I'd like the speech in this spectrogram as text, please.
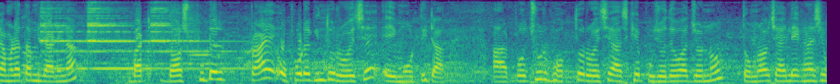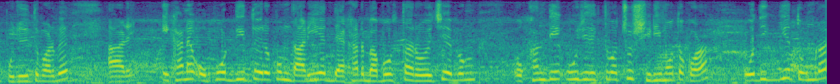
ক্যামেরাতে আমি জানি না। বাট দশ ফুটের প্রায় ওপরে কিন্তু রয়েছে এই মূর্তিটা। আর প্রচুর ভক্ত রয়েছে আজকে পুজো দেওয়ার জন্য। তোমরাও চাইলে এখানে এসে পুজো দিতে পারবে। আর এখানে ওপর দিয়ে তো এরকম দাঁড়িয়ে দেখার ব্যবস্থা রয়েছে এবং ওখান দিয়ে ও যে দেখতে পাচ্ছ সিঁড়ি মতো করা, ওদিক দিয়ে তোমরা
